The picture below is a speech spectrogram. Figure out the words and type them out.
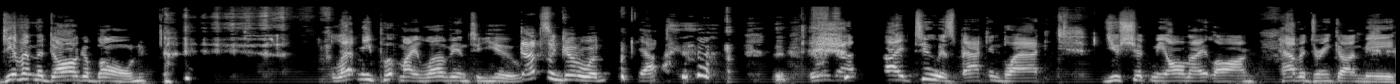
Giving the dog a bone. Let me put my love into you. That's a good one. Yeah. then we got side two is Back in Black. You shook me all night long. Have a drink on me.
